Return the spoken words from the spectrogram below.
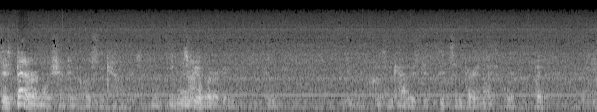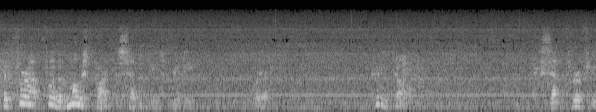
there's better emotion in Close Encounters. You know, Spielberg and, and, and Close Encounters did, did some very nice work. But but for uh, for the most part, the '70s really were pretty dull, except for a few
